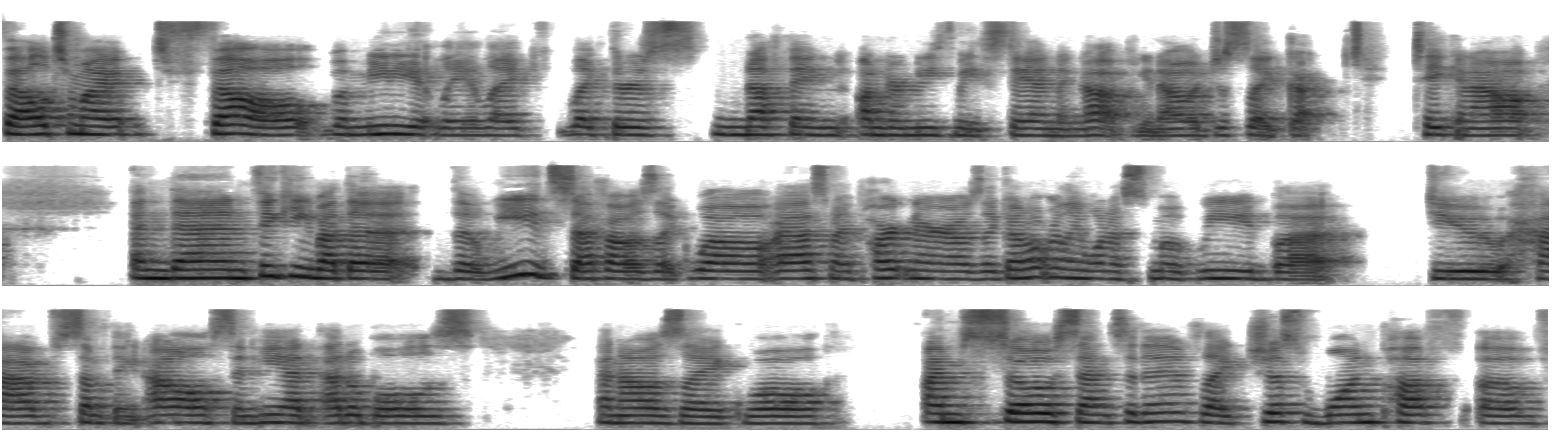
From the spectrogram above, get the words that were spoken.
fell to my fell immediately like like there's nothing underneath me standing up you know just like got t- taken out and then thinking about the the weed stuff i was like well i asked my partner i was like i don't really want to smoke weed but do you have something else? And he had edibles. And i was like well i'm so sensitive like just one puff of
